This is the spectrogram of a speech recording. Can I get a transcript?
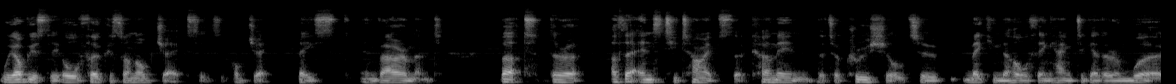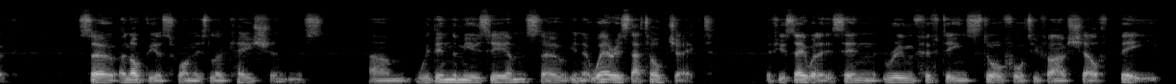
we obviously all focus on objects, it's object-based environment, but there are other entity types that come in that are crucial to making the whole thing hang together and work. So an obvious one is locations um, within the museum. So, you know, where is that object? If you say, well, it's in room 15, store 45, shelf B,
